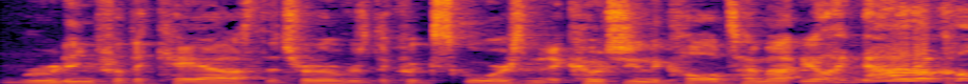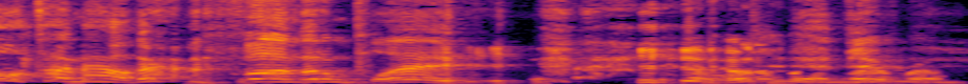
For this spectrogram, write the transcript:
rooting for the chaos, the turnovers, the quick scores, and the coaching to call a timeout. You're like, no, don't call a timeout. They're having fun. Let them play. you know? let them run. Let them run.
